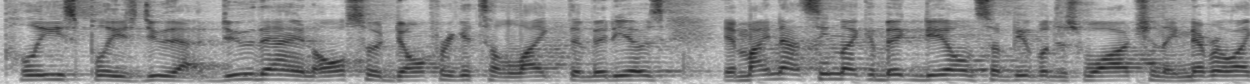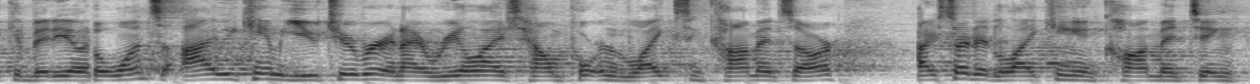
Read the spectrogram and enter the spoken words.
Please, please do that. Do that and also don't forget to like the videos. It might not seem like a big deal and some people just watch and they never like a video, but once I became a YouTuber and I realized how important likes and comments are, I started liking and commenting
